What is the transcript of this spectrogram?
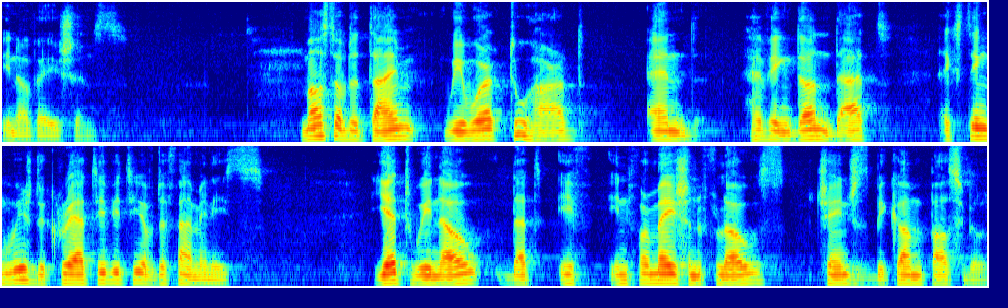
innovations. Most of the time, we work too hard and, having done that, extinguish the creativity of the families. Yet we know that if information flows, changes become possible.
